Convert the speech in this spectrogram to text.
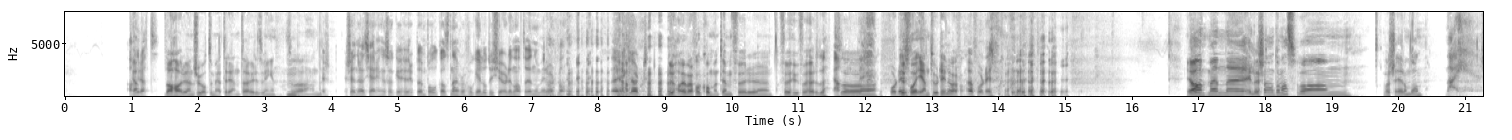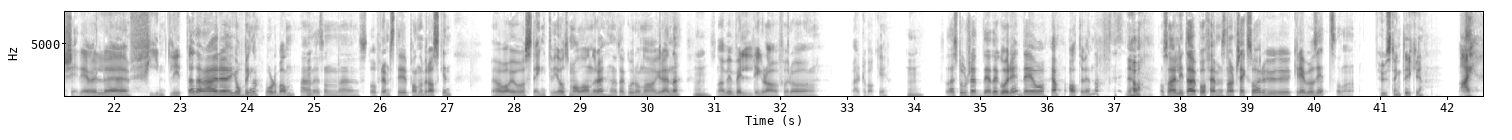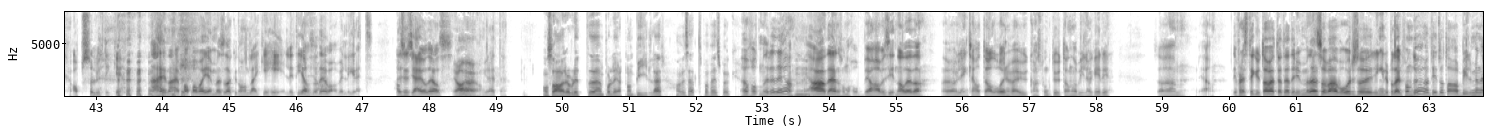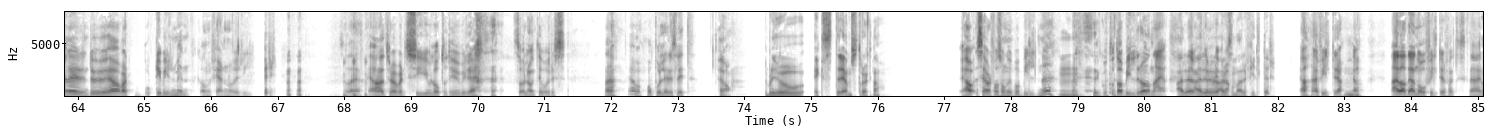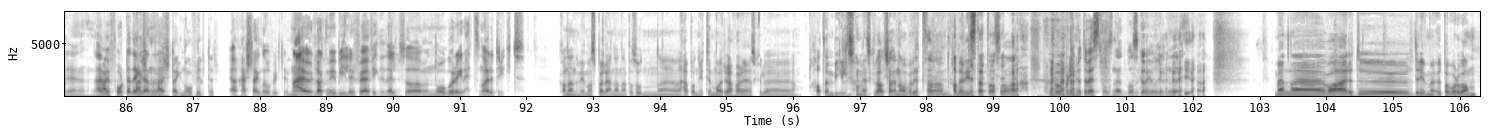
Akkurat. Da har du en 7-8 meter igjen til høyresvingen. Så da, Jeg skjønner at kjerringa skal ikke høre på den podkasten her, for da får ikke jeg lov til å kjøre den natta noe mer, i hvert fall. Det er helt klart. du har jo i hvert fall kommet hjem før, eh, før hun får høre det. Ja, så det- du får én tur til, i hvert fall. Ja, fordel. Ja, men eh, ellers da, Thomas? Hva, hva skjer om dagen? Nei, skjer det vel eh, fint lite. Det er jobbing, da. Vålerbanen er det som står fremst i pannebrasken. Vi var jo stengt, vi òg, som alle andre, dette koronagreiene. Mm. Så nå er vi veldig glad for å være tilbake. Mm. Så det er stort sett det det går i. Det og ja, ATV-en, da. Ja, Og så er lita her på fem, snart seks år. Hun krever jo sitt. Så da. hun stengte ikke. Nei, absolutt ikke. Nei, nei, pappa var hjemme, så da kunne han leke hele tida. Så det var veldig greit. Det syns jeg jo, det. altså. Ja, ja, ja. Er Greit, det. Og så har det blitt eh, polert noen biler, har vi sett på Facebook. Jeg har fått med dere det, ja. Mm. Ja, Det er en sånn hobby jeg har ved siden av det, da. Det har jeg egentlig hatt i alle år. Jeg er i utgangspunktet utdanna billakkerer. Så ja. De fleste gutta vet at jeg driver med det, så hver vår så ringer de på telefonen. 'Du, har tid til å ta bilen min.' Eller 'Du, jeg har vært borti bilen min. Kan fjerne noen riper?' Så det, ja, jeg tror det har vært 7 eller 28 biler så langt i våres. Ja, ja, må poleres litt. Ja. Det blir jo ekstremt strøkne. Ja, ser i hvert fall sånn ut på bildene. Godt å ta bilder òg. Nei, ja. Er, er, det det- er det sånn der filter? ja, det er filter, ja. Mm. ja. Nei da, det er no filter, faktisk. Det er, eh, nei, vi får til det greiene der. Hashtag no filter. Ja, hashtag no filter. Nei, jeg har ødelagt mye biler før jeg fikk det til, så nå går det greit. Nå er det trygt. Kan hende vi må spille inn denne episoden eh, her på nytt i morgen, for jeg skulle hatt en bil som jeg skulle hatt shina over litt. Så hadde jeg visst dette, så Du får bli med til Vestfossen etterpå, så skal vi ordne det. Men eh, hva er det du driver med ute på Vålerbanen?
